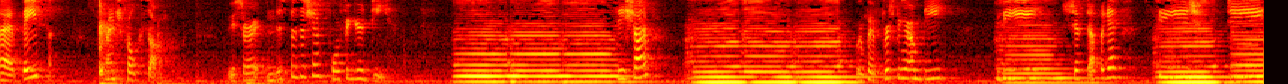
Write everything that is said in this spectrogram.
All right, bass French folk song. We start in this position, four finger D. C sharp. We're gonna put first finger on B, B, shift up again, C, D,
